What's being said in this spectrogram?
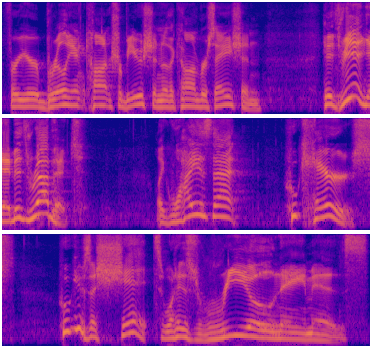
for your brilliant contribution to the conversation. His real name is Robert. Like, why is that? Who cares? Who gives a shit what his real name is?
